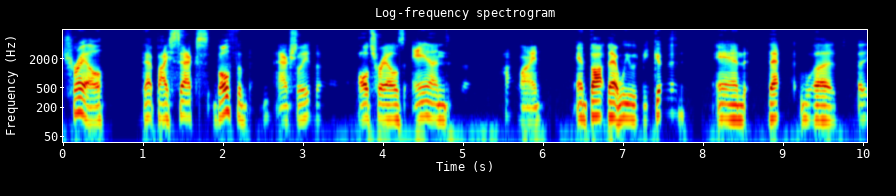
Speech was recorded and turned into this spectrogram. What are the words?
trail that bisects both of them, actually, the all trails and the line, and thought that we would be good. And that was a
